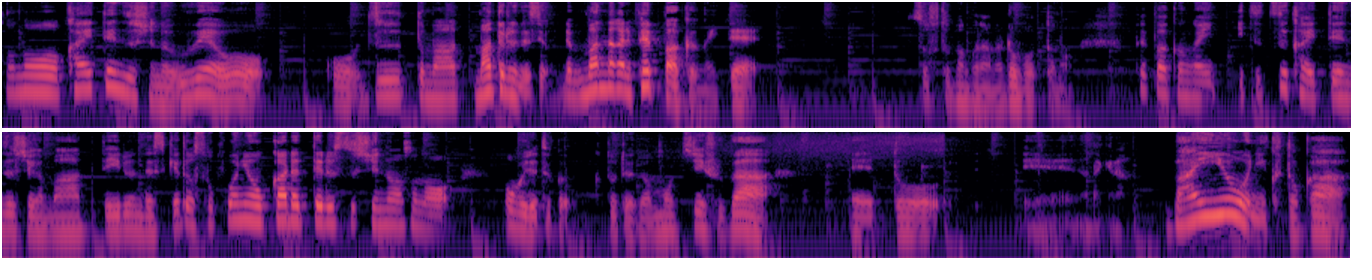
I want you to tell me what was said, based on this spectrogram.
その回転寿司の上をこうずっと回回ってるんですよ。で真ん中にペッパーくんがいてソフトバンクのロボットの。ペッパーくんが5つ回転寿司が回っているんですけどそこに置かれてる寿司のそのオブジェクトというかモチーフがえっ、と、えーなんだっけな。培養肉とか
